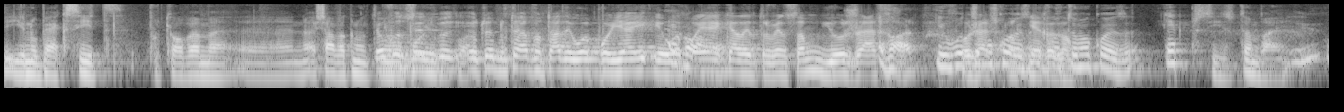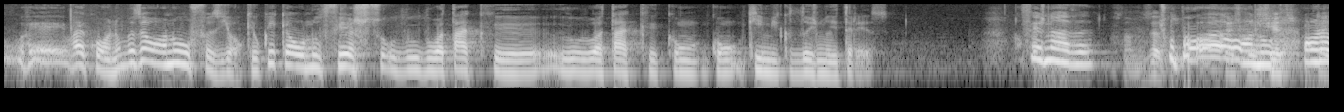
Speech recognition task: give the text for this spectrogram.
ir no backseat porque Obama eh, achava que não tinha Eu vou apoio. dizer, eu tenho vontade, eu apoiei, eu Agora- apoiei aquela intervenção e hoje acho, Agora, eu vou hoje acho que não coisa, tinha eu vou ter razão. uma coisa. É preciso também. eh, Vai com a ONU, mas a ONU fazia o quê? O que é que a ONU fez do, do ataque, do ataque com, com químico de 2013? Não fez nada. é- Desculpa, a ONU, a, ONU,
